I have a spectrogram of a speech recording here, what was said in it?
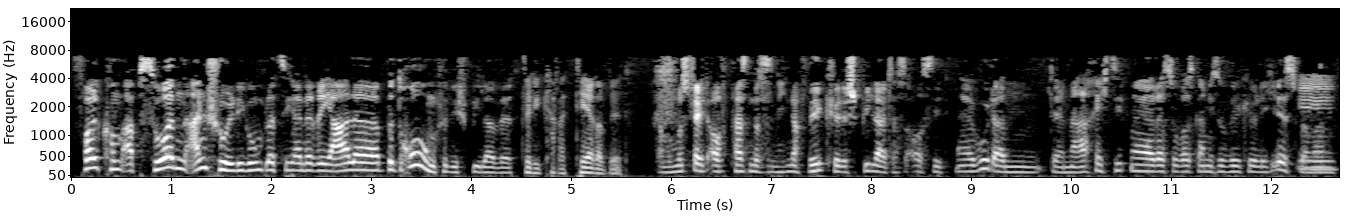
vollkommen absurden Anschuldigung plötzlich eine reale Bedrohung für die Spieler wird, für die Charaktere wird. Aber man muss vielleicht aufpassen, dass es nicht nach Willkür des Spielleiters aussieht. Naja gut, an der Nachricht sieht man ja, dass sowas gar nicht so willkürlich ist, wenn man Mhm.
